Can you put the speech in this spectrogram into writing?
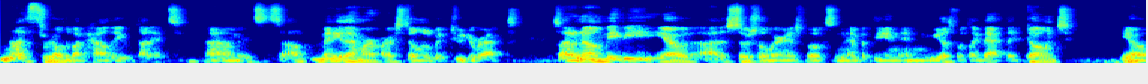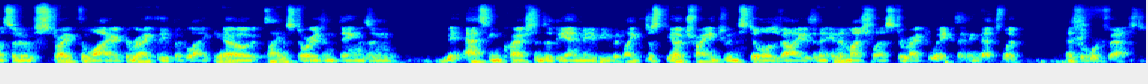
i'm not thrilled about how they've done it um it's uh, many of them are, are still a little bit too direct so i don't know maybe you know uh, social awareness books and empathy and, and meals books like that that don't you know sort of strike the wire directly but like you know telling stories and things and asking questions at the end maybe but like just you know trying to instill those values in a, in a much less direct way because i think that's what that's what works best.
